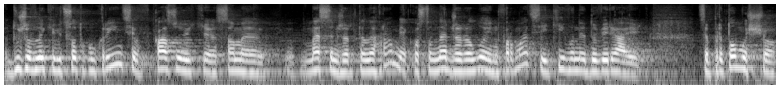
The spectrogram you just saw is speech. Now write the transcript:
дуже великий відсоток українців вказують е, саме месенджер Telegram як основне джерело інформації, якій вони довіряють. Це при тому, що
